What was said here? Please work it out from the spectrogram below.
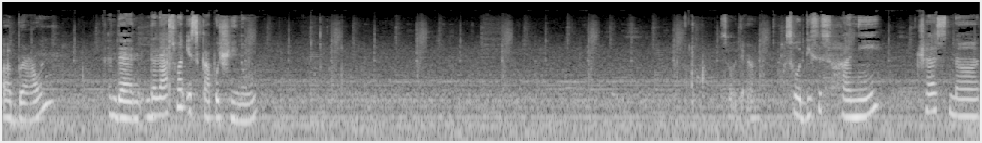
uh, brown. And then, the last one is cappuccino. So, there. So, this is honey, chestnut,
